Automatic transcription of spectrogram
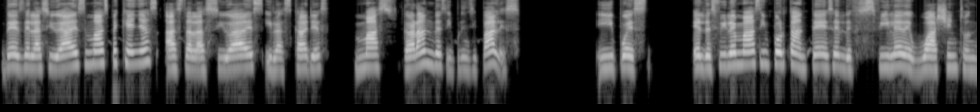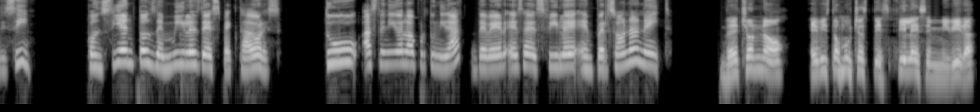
desde las ciudades más pequeñas hasta las ciudades y las calles más grandes y principales. Y pues el desfile más importante es el desfile de Washington, D.C., con cientos de miles de espectadores. ¿Tú has tenido la oportunidad de ver ese desfile en persona, Nate? De hecho, no. He visto muchos desfiles en mi vida,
